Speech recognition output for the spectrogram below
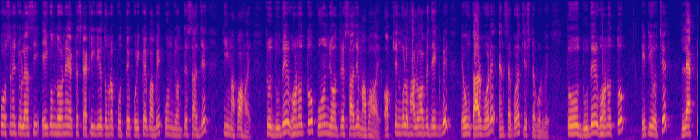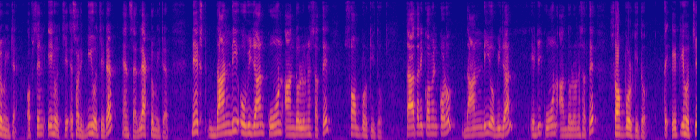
প্রশ্নে চলে আসি, এইরকম ধরনের একটা স্ট্র্যাটেজি তোমরা প্রত্যেক পরীক্ষায় পাবে কোন যন্ত্রের সাহায্যে কী মাপা হয়। তো দুধের ঘনত্ব কোন যন্ত্রের সাহায্যে মাপা হয় অপশানগুলো ভালোভাবে দেখবে এবং তারপরে অ্যান্সার করার চেষ্টা করবে। তো দুধের ঘনত্ব, এটি হচ্ছে ল্যাক্টোমিটার অপশান এ হচ্ছে সরি বি হচ্ছে এটার অ্যান্সার ল্যাক্টোমিটার নেক্সট দান্ডি অভিযান কোন আন্দোলনের সাথে সম্পর্কিত? তাড়াতাড়ি কমেন্ট করো। দান্ডি অভিযান, এটি কোন আন্দোলনের সাথে সম্পর্কিত? তো এটি হচ্ছে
